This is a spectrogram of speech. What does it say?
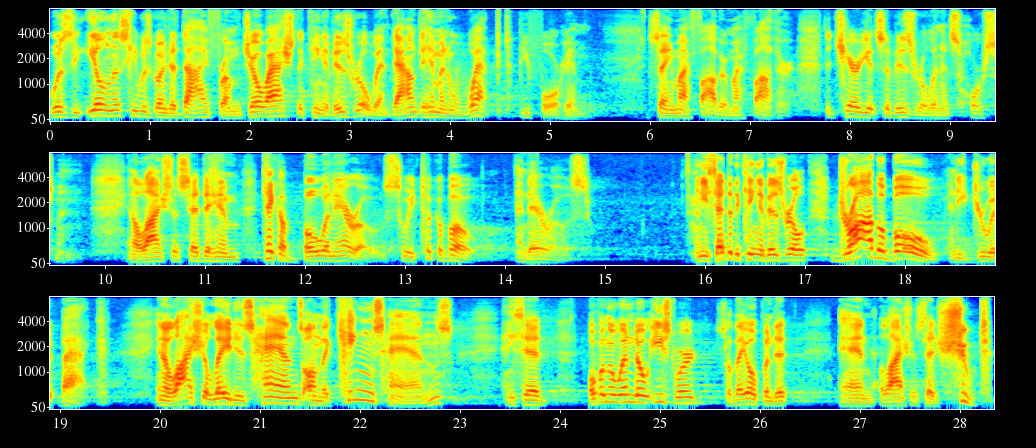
was the illness he was going to die from, Joash, the king of Israel, went down to him and wept before him, saying, My father, my father, the chariots of Israel and its horsemen. And Elisha said to him, Take a bow and arrows. So he took a bow and arrows. And he said to the king of Israel, Draw the bow. And he drew it back. And Elisha laid his hands on the king's hands, and he said, Open the window eastward. So they opened it, and Elisha said, Shoot.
